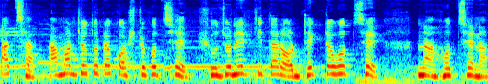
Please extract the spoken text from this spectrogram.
আচ্ছা আমার যতটা কষ্ট হচ্ছে, সুজনের কি তার অর্ধেকটা হচ্ছে? না, হচ্ছে না।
